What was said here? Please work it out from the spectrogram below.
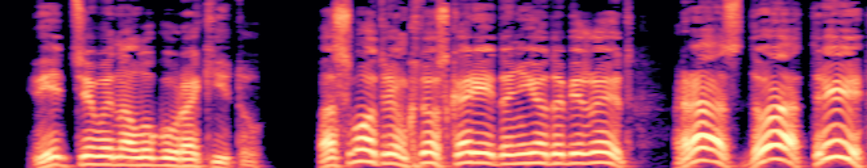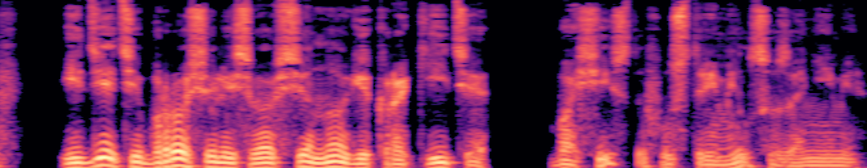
— видите вы на лугу ракиту? Посмотрим, кто скорее до нее добежит. Раз, два, три! И дети бросились во все ноги к раките. Басистов устремился за ними.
